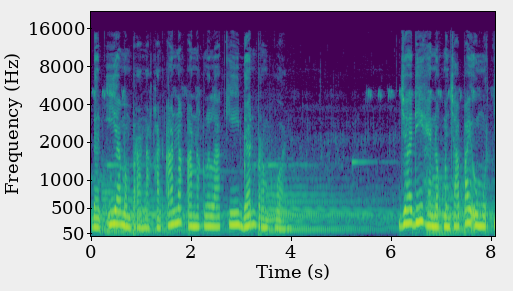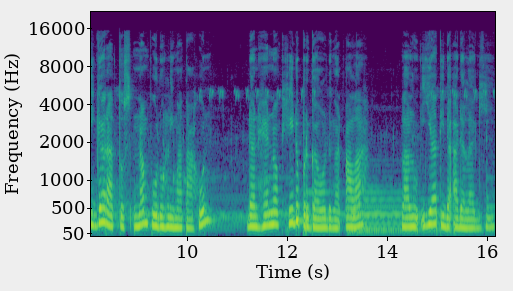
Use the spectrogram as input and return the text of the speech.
dan ia memperanakan anak-anak lelaki dan perempuan. Jadi Henok mencapai umur 365 tahun dan Henok hidup bergaul dengan Allah lalu ia tidak ada lagi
